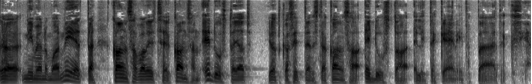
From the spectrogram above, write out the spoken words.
ö, nimenomaan niin, että kansa valitsee kansan edustajat, jotka sitten sitä kansaa edustaa, eli tekee niitä päätöksiä.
